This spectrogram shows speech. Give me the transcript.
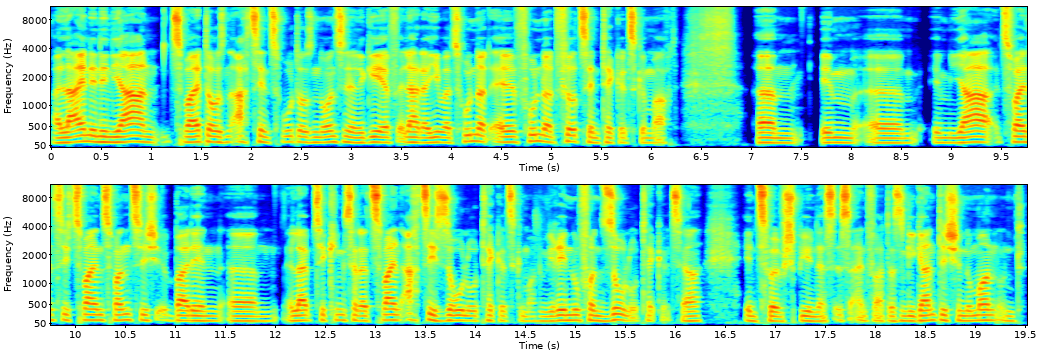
Allein in den Jahren 2018, 2019 in der GFL hat er jeweils 111, 114 Tackles gemacht. Ähm, im, ähm, Im Jahr 2022 bei den ähm, Leipzig Kings hat er 82 Solo-Tackles gemacht. Und wir reden nur von Solo-Tackles, ja, in zwölf Spielen. Das ist einfach, das sind gigantische Nummern und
